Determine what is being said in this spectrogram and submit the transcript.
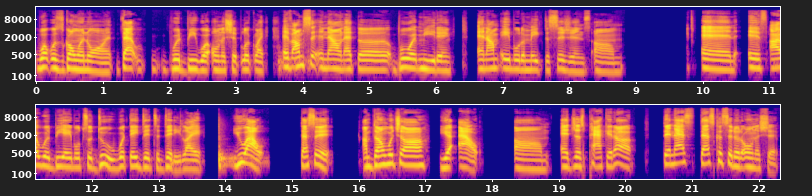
what was going on, that would be what ownership looked like. If I'm sitting down at the board meeting and I'm able to make decisions, um, and if I would be able to do what they did to Diddy, like you out, that's it. I'm done with y'all. You're out. Um, and just pack it up. Then that's that's considered ownership.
